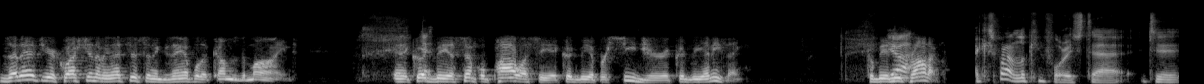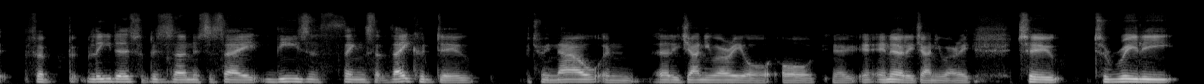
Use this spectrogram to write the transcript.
does that answer your question? I mean, that's just an example that comes to mind. And it could yeah. be a simple policy, it could be a procedure, it could be anything. It could be a yeah. new product. I guess what I'm looking for is to to for leaders, for business owners to say these are the things that they could do between now and early January or or you know in, in early January to to really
